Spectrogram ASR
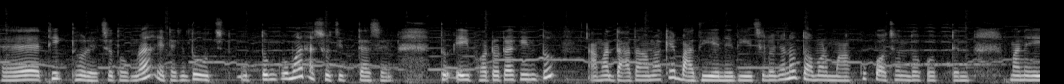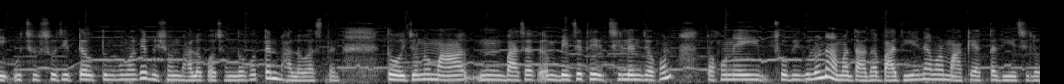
হ্যাঁ ঠিক ধরেছো তোমরা। এটা কিন্তু উত্তম কুমার আর সুচিত্রা সেন। তো এই ফটোটা কিন্তু আমার দাদা আমাকে বাঁধিয়ে এনে দিয়েছিল, জানো তো? আমার মা খুব পছন্দ করতেন। মানে এই উচ- সুচিত্রা উত্তম কুমারকে ভীষণ ভালো পছন্দ করতেন, ভালোবাসতেন। তো ওই জন্য মা বাঁচা, বেঁচে ছিলেন যখন, তখন এই ছবিগুলো না আমার দাদা বাঁধিয়ে এনে আমার মাকে একটা দিয়েছিল,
